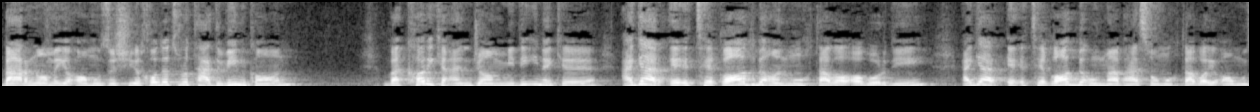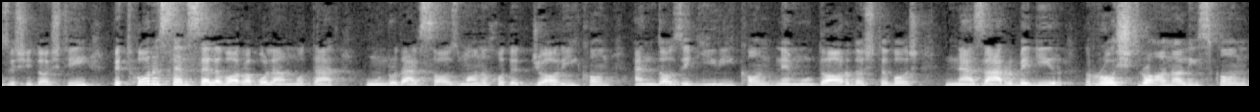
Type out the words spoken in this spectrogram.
برنامه آموزشی خودت رو تدوین کن و کاری که انجام میدی اینه که اگر اعتقاد به آن محتوا آوردی اگر اعتقاد به اون مبحث و محتوای آموزشی داشتی به طور سلسله وار و بلند مدت اون رو در سازمان خودت جاری کن اندازه گیری کن نمودار داشته باش نظر بگیر رشد رو آنالیز کن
